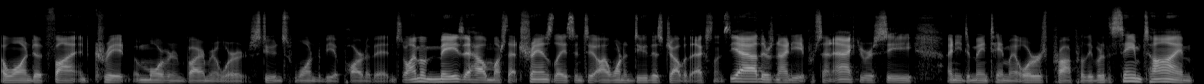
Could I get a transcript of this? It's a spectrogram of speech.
I wanted to find create more of an environment where students wanted to be a part of it. And so I'm amazed at how much that translates into I want to do this job with excellence. Yeah, there's 98% accuracy. I need to maintain my orders properly, but at the same time.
